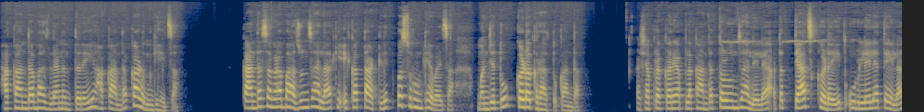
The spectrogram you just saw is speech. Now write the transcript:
हा कांदा भाजल्यानंतरही हा कांदा काढून घ्यायचा. कांदा सगळा भाजून झाला की एका ताटलीत पसरून ठेवायचा. म्हणजे तो कडक राहतो कांदा. अशा प्रकारे आपला कांदा तळून झालेला आहे. आता त्याच कढईत उरलेल्या तेलात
